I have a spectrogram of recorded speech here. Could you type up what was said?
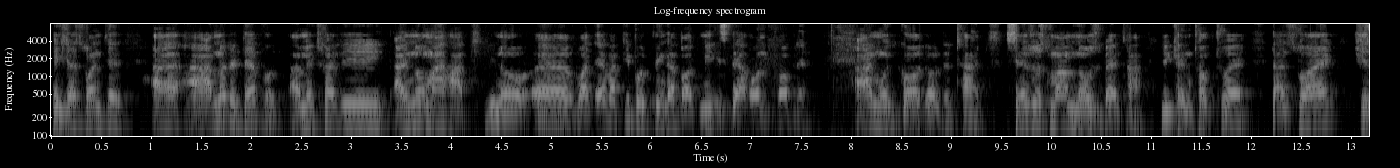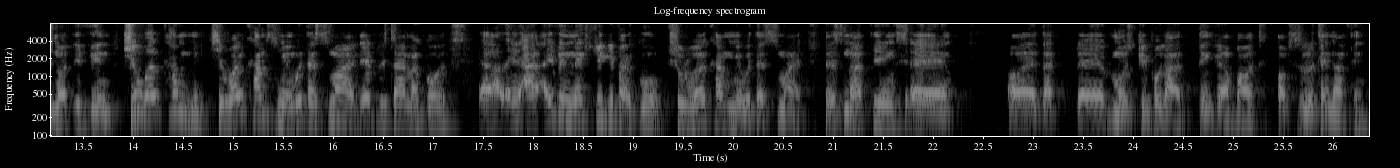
He just wanted. I, am not a devil. I'm actually. I know my heart. You know, uh, whatever people think about me is their own problem. I'm with God all the time. Senzo's mom knows better. You can talk to her. That's why she's not even. She welcomed me. She welcomes me with a smile every time I go. Uh, even next week if I go, she'll welcome me with a smile. There's nothing uh, that uh, most people are thinking about. Absolutely nothing.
